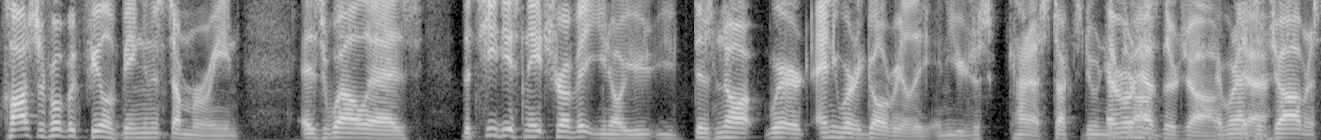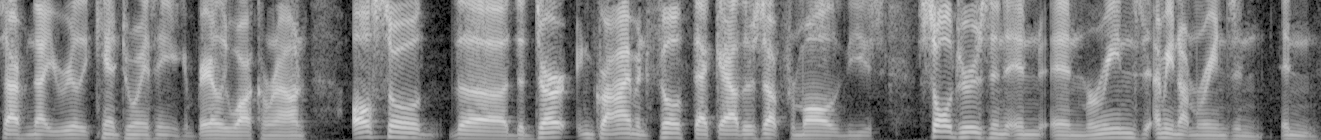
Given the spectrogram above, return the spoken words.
claustrophobic feel of being in a submarine, as well as the tedious nature of it. You know, you, you there's not where anywhere to go really, and you're just kind of stuck to doing. Your Everyone job. has their job, Everyone has yeah. their job, and aside from that, you really can't do anything. You can barely walk around. Also, the the dirt and grime and filth that gathers up from all of these soldiers and, and, and Marines. I mean, not Marines and in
